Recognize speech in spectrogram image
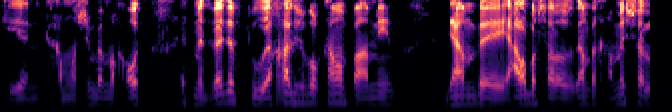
כי אני ככה מאשים במרכאות את מדוודב, כי הוא יכל לשבור כמה פעמים, גם ב-4-3, גם ב-5-3,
